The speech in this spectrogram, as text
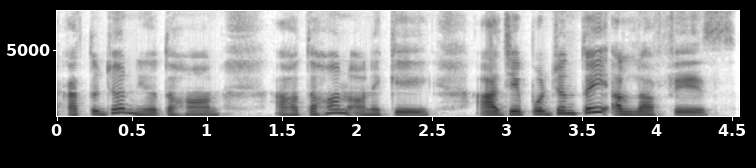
একাত্তর জন নিহত হন। আহত হন অনেকেই। আজ এ পর্যন্তই। আল্লাহ হাফেজ।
